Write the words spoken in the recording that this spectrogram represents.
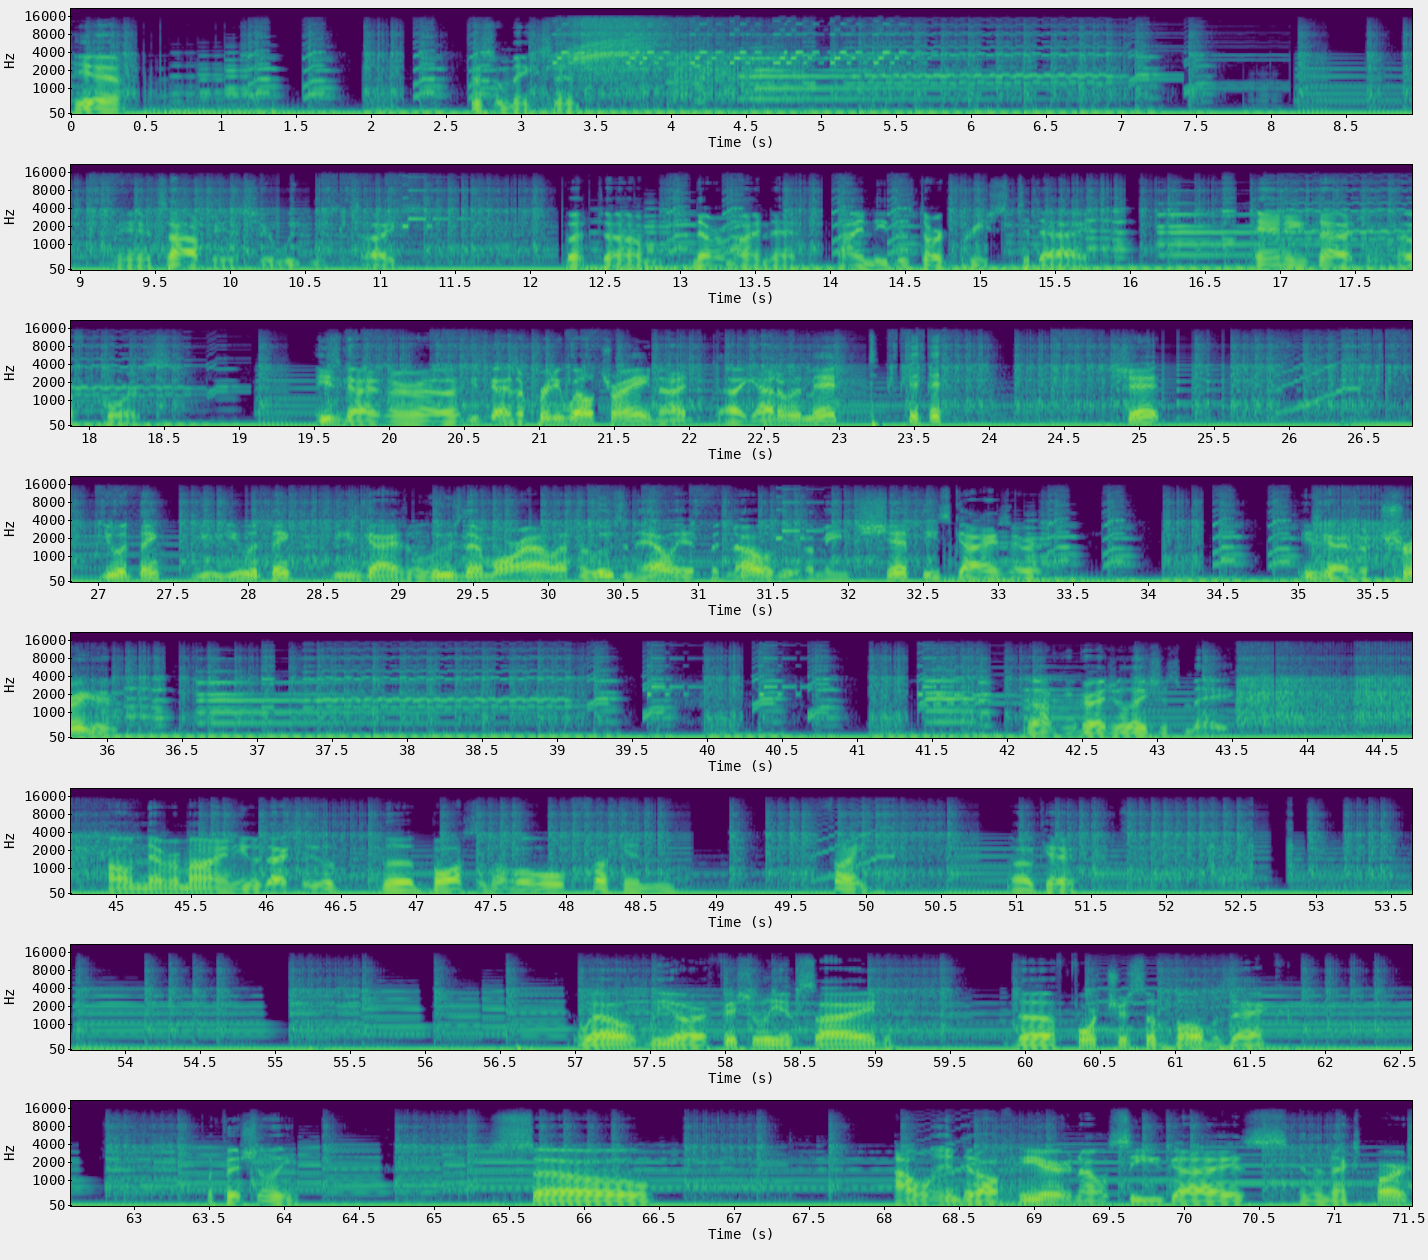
Yeah. This will make sense. Man, it's obvious your weakness is ice. But, um, never mind that. I need this Dark Priest to die. And he's dodging, of course. These guys are, uh, these guys are pretty well trained, I, I gotta admit. shit. You would think you you would think these guys would lose their morale after losing Elliot, but no. I mean, shit. These guys are these guys are triggered. Oh, congratulations, Meg. Oh, never mind. He was actually the, the boss of the whole fucking fight. Okay. Well, we are officially inside the Fortress of Bulbasac. Officially. So, I will end it off here, and I will see you guys in the next part.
